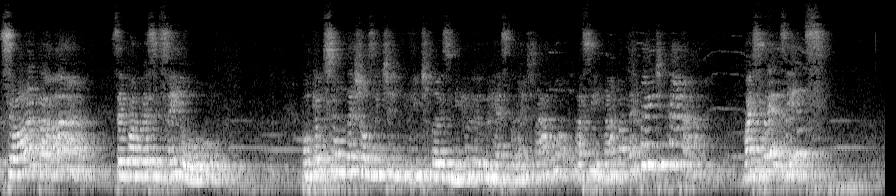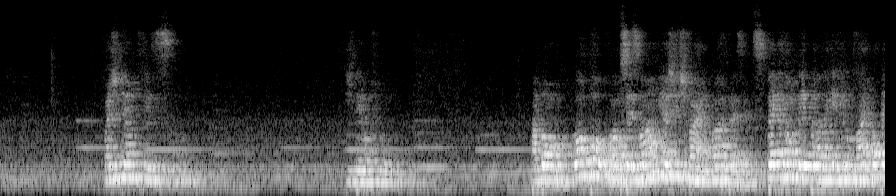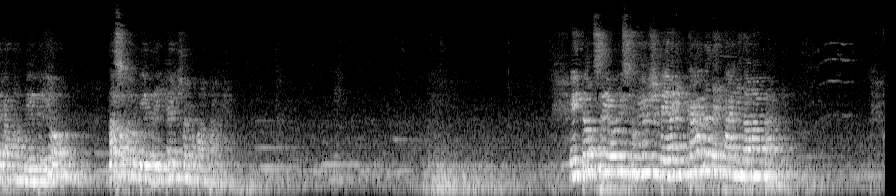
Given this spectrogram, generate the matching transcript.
você olha para lá, você fala assim, Senhor, porque o Senhor não deixou os 20, 22 mil e o restante, tá? Assim, dava até para encarar. Mas 300? Mas Gideão não fez isso. Gideão foi. Tá bom? Bom povo, vocês vão e a gente vai. Bora, presentes. Pega a trombeta lá daquele que não vai, pode pegar a trombeta aí, ó. Dá sua trombeta aí que a gente vai para a batalha. Então o Senhor instruiu Gideão em cada detalhe da batalha.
